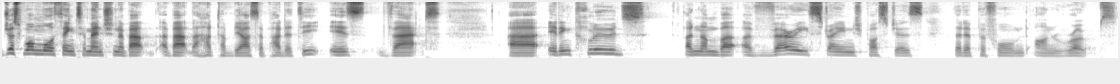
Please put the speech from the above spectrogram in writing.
just one more thing to mention about, about the Hathabhyasa Paddhati is that uh, it includes a number of very strange postures that are performed on ropes,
